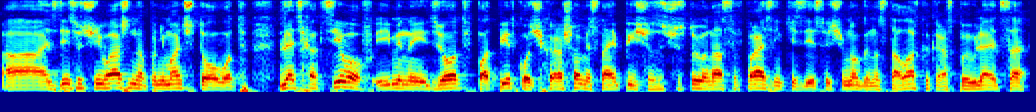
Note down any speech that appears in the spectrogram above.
А здесь очень важно понимать, что вот для этих активов именно идет в подпитку очень хорошо мясная пища. Зачастую у нас и в праздники здесь очень много на столах как раз появляется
